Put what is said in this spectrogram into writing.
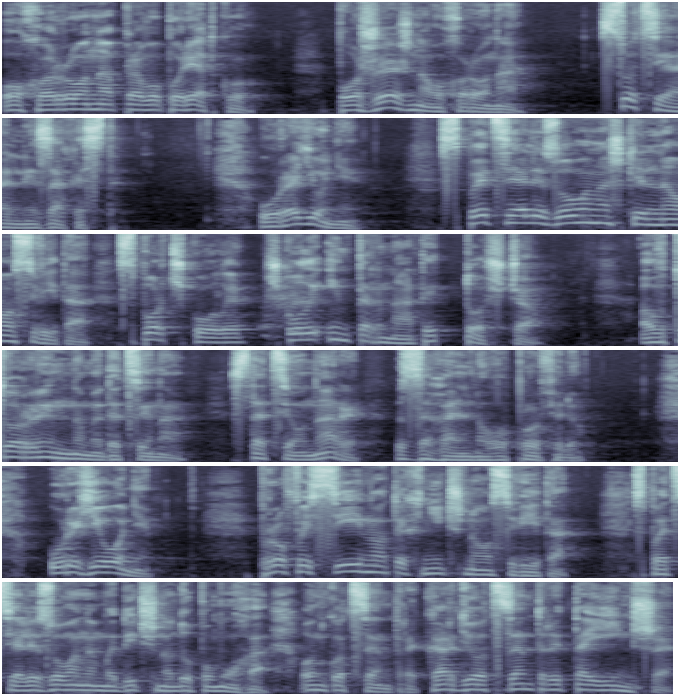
охорона правопорядку, пожежна охорона, соціальний захист. У районі спеціалізована шкільна освіта, спортшколи, школи-інтернати тощо, вторинна медицина, стаціонари загального профілю. У регіоні професійно-технічна освіта, спеціалізована медична допомога, онкоцентри, кардіоцентри та інше,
